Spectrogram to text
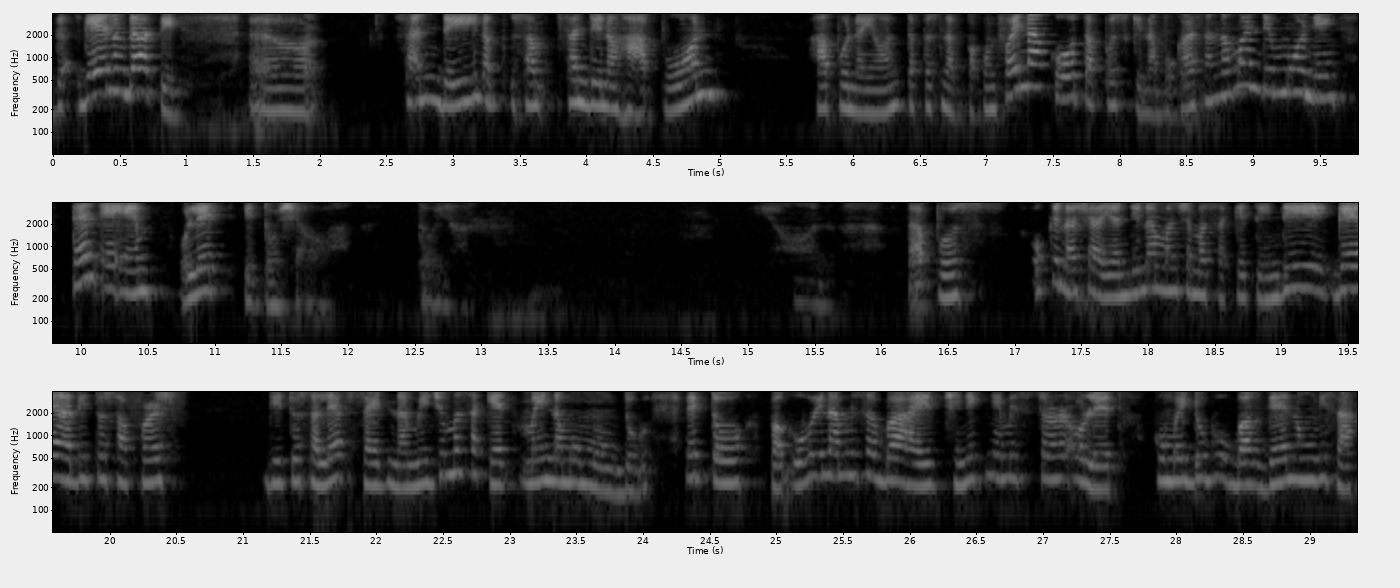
ga- gaya ng dati, uh, Sunday, nag, Sunday ng hapon, hapon na yon tapos nagpa-confine ako, tapos kinabukasan ng Monday morning, 10 a.m., ulit, ito siya. oh. Ito yan. Yan. Tapos, okay na siya. Yan, di naman siya masakit. Hindi, gaya dito sa first, dito sa left side na medyo masakit, may namumong. Ito, pag uwi namin sa bahay, chinik ni Mr. ulit, kung may dugo ba, gaya nung isa,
